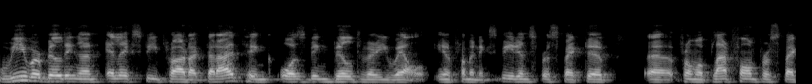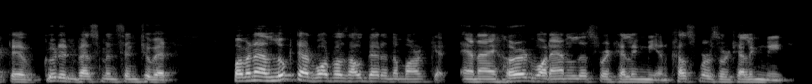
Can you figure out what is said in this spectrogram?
we were building an LXP product that I think was being built very well, you know, from an experience perspective, uh, from a platform perspective, good investments into it. But when I looked at what was out there in the market and I heard what analysts were telling me and customers were telling me,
